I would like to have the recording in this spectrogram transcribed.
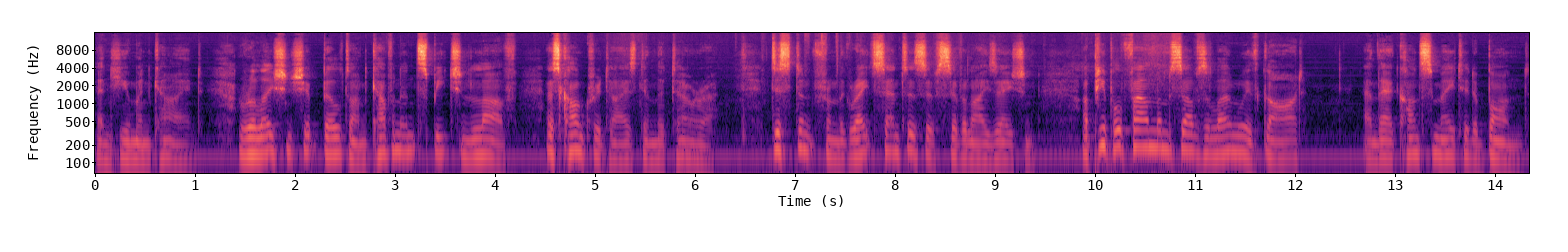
and humankind, a relationship built on covenant, speech, and love, as concretized in the Torah. Distant from the great centers of civilization, a people found themselves alone with God, and there consummated a bond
